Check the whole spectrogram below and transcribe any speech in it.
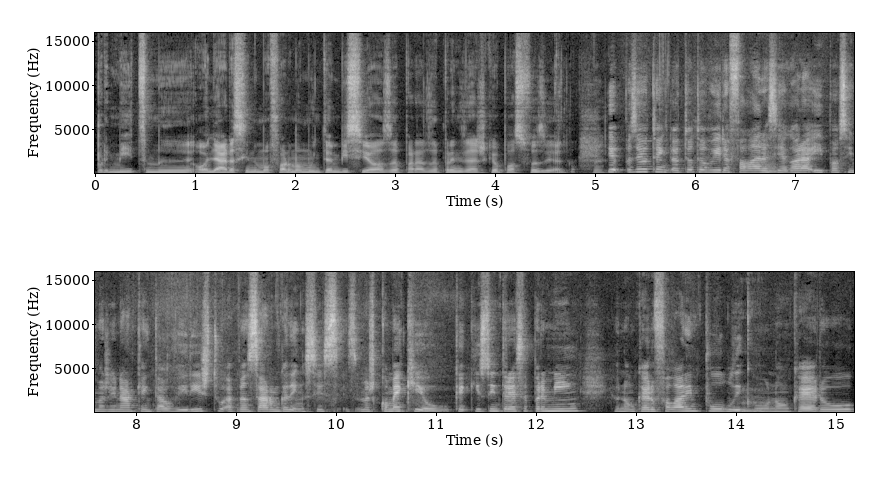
permite-me olhar assim de uma forma muito ambiciosa para as aprendizagens que eu posso fazer. né? Eu, mas eu tenho, eu estou a ouvir a Hum. falar assim agora e posso imaginar quem está a ouvir isto a pensar um bocadinho, "Sim, sim, mas como é que eu? O que é que isso interessa para mim? Eu não quero falar em público, Hum. não quero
